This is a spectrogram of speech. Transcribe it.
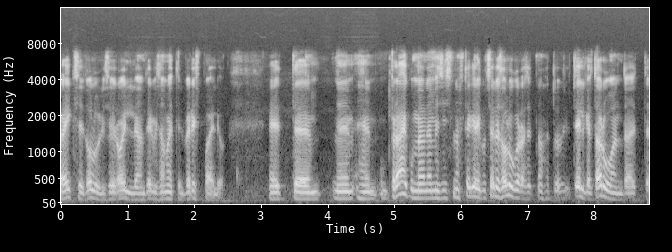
väikseid olulisi rolle on Terviseametil päris palju. et praegu me oleme siis noh, tegelikult selles olukorras, et noh, et selgelt aru anda, et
